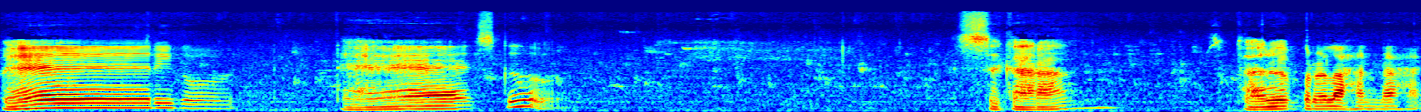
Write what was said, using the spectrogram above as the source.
Very good. That's good. Sekarang secara perlahan-lahan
